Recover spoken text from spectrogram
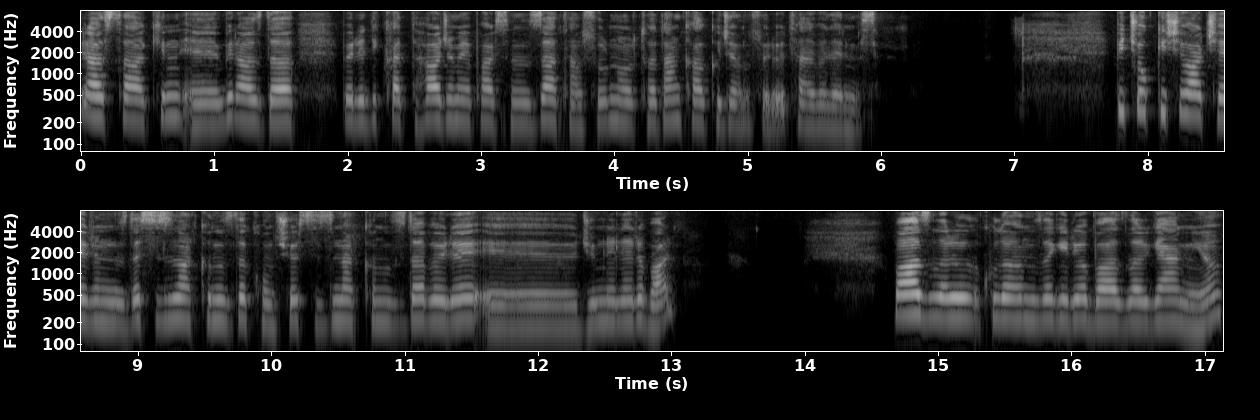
Biraz sakin, e, biraz da böyle dikkatli harcama yaparsanız zaten sorun ortadan kalkacağını söylüyor telvelerimiz. Birçok kişi var çevrenizde sizin hakkınızda konuşuyor. Sizin hakkınızda böyle e, cümleleri var. Bazıları kulağınıza geliyor, bazıları gelmiyor.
